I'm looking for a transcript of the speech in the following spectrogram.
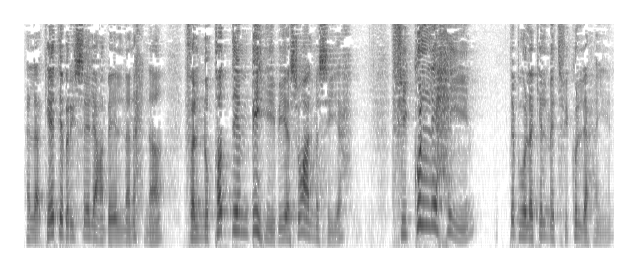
هلأ كاتب رسالة عم بيقول لنا نحن فلنقدم به بيسوع المسيح. في كل حين انتبهوا لكلمة في كل حين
